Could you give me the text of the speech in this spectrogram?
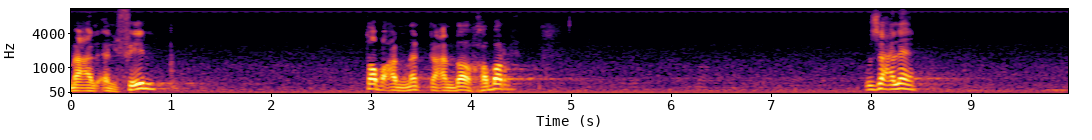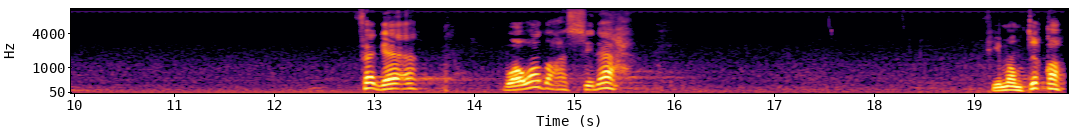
مع الألفين. طبعا مكة عندها خبر وزعلان. فجاء ووضع السلاح في منطقة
